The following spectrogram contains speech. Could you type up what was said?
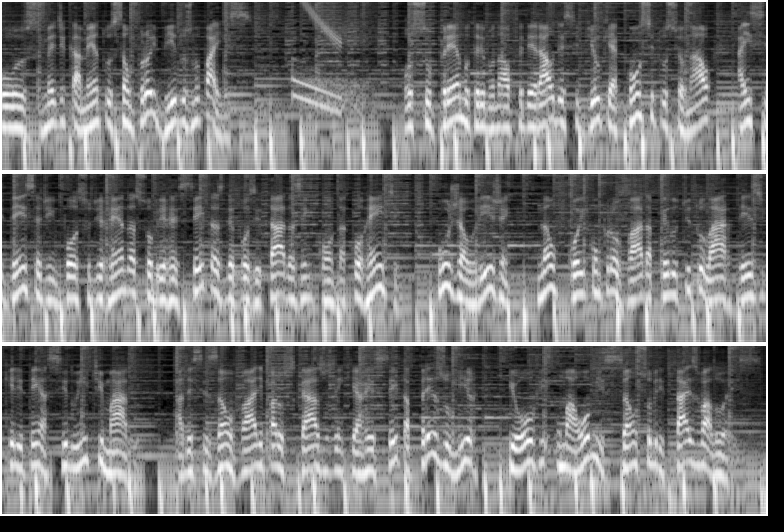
Os medicamentos são proibidos no país. O Supremo Tribunal Federal decidiu que é constitucional a incidência de imposto de renda sobre receitas depositadas em conta corrente, cuja origem não foi comprovada pelo titular desde que ele tenha sido intimado. A decisão vale para os casos em que a Receita presumir que houve uma omissão sobre tais valores.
